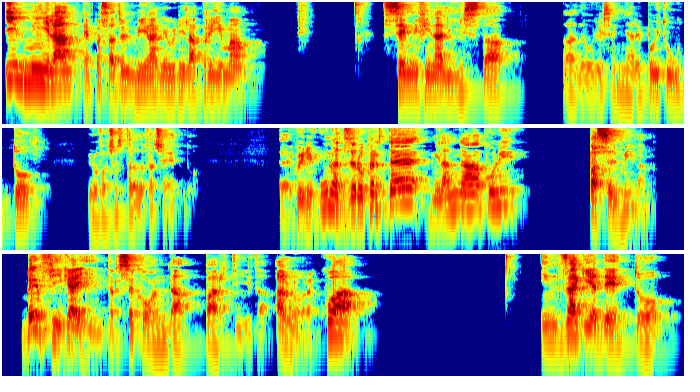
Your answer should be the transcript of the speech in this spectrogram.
il Milan. È passato il Milan, che quindi la prima semifinalista. Allora devo risegnare poi tutto e lo faccio strada facendo. Eh, quindi 1-0 per te, Milan-Napoli, passa il Milan. Benfica-Inter, seconda partita. Allora, qua Inzaghi ha detto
